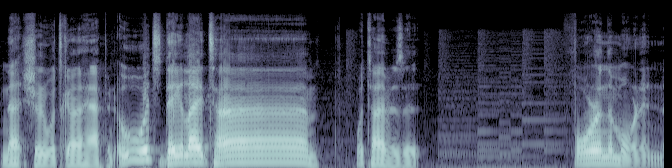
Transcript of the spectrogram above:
Not sure what's gonna happen. Ooh, it's daylight time. What time is it? Four in the morning.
